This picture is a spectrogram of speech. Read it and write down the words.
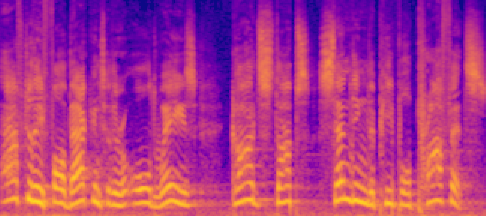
after they fall back into their old ways, God stops sending the people prophets.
